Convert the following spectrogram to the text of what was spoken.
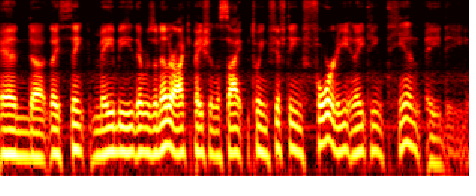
and uh, they think maybe there was another occupation of the site between 1540 and 1810 AD.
